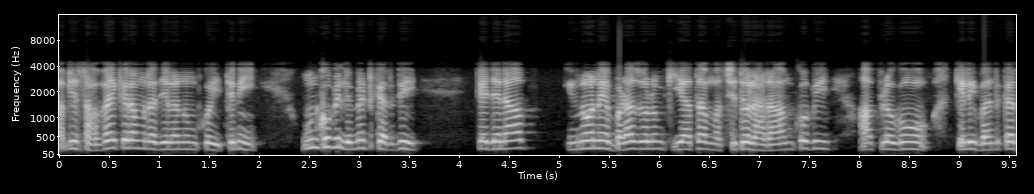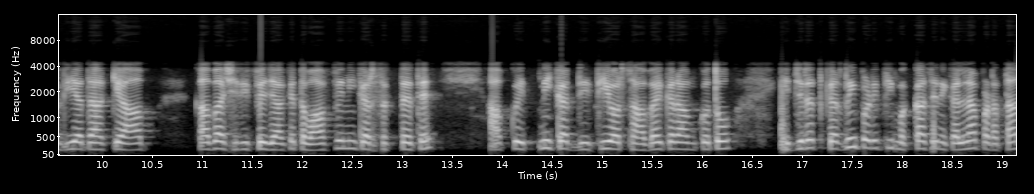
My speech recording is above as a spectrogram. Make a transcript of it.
अब ये साहब करम रज़ी को इतनी, उनको भी लिमिट कर दी कि जनाब इन्होंने बड़ा जुल्म किया था मस्जिद हराम को भी आप लोगों के लिए बंद कर दिया था कि आप काबा शरीफ पे जाके तवाफ भी नहीं कर सकते थे। आपको इतनी कर दी थी और साहब कराम को तो हिजरत करनी पड़ी थी, मक्का से निकलना पड़ा था।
